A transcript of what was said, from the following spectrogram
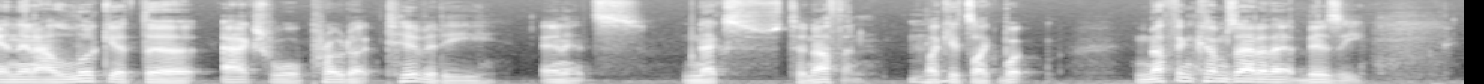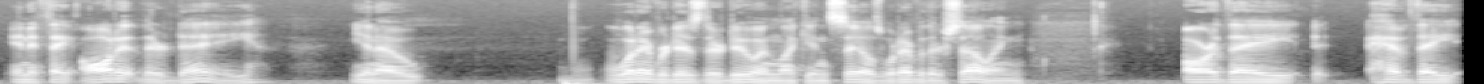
And then I look at the actual productivity and it's next to nothing. Mm-hmm. Like it's like what nothing comes out of that busy. And if they audit their day, you know, whatever it is they're doing, like in sales, whatever they're selling, are they have they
